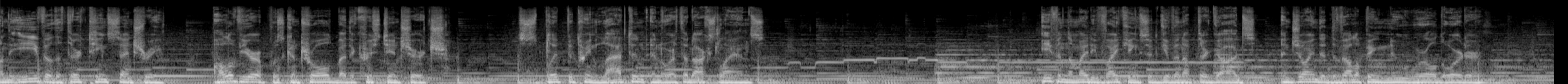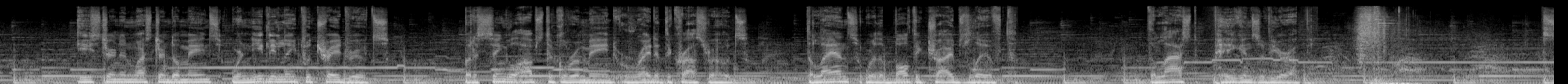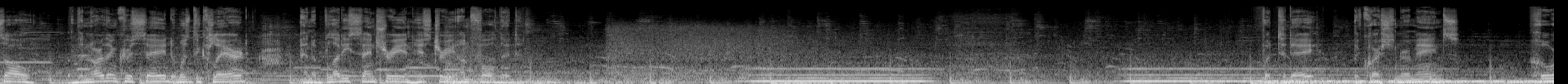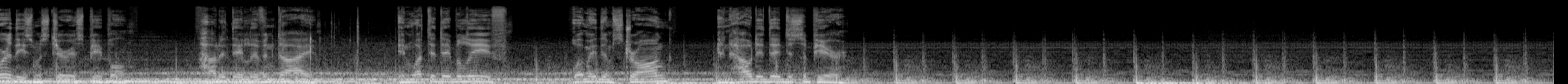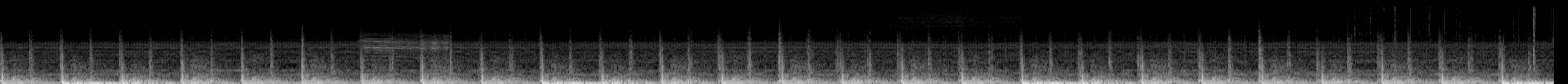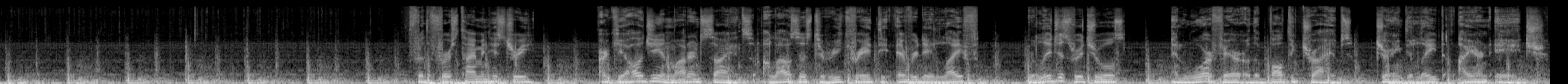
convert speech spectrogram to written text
On the eve of the 13th century, all of Europe was controlled by the Christian Church, split between Latin and Orthodox lands. Even the mighty Vikings had given up their gods and joined the developing New World Order. Eastern and Western domains were neatly linked with trade routes, but a single obstacle remained right at the crossroads the lands where the Baltic tribes lived, the last pagans of Europe. So, the Northern Crusade was declared, and a bloody century in history unfolded. But today, the question remains who were these mysterious people? How did they live and die? In what did they believe? What made them strong? And how did they disappear? For the first time in history, archaeology and modern science allows us to recreate the everyday life, religious rituals, and warfare of the Baltic tribes during the late Iron Age.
